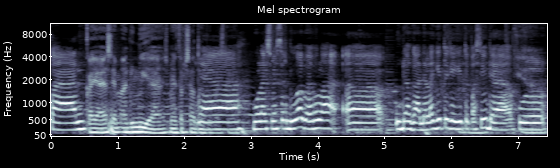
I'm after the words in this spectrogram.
kan. Kayak SMA dulu ya semester 1 tuh pasti. Ya, mulai semester 2 barulah eh, udah gak ada lagi tuh kayak gitu pasti udah full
